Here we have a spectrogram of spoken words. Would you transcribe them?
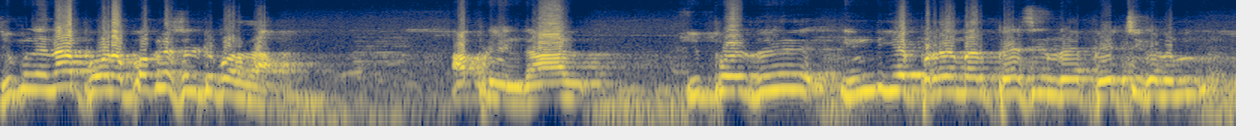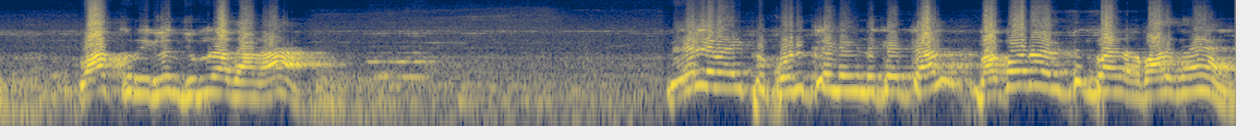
ஜும்லனா போற போக்கில் சொல்லிட்டு போறதா? அப்படி என்றால் இப்பொழுது இந்திய பிரதமர் பேசுகின்ற பேச்சுகளும் வாக்குறுதிகளும் ஜும்லா தானா? வேலை வாய்ப்பு கொடுக்கவில்லை என்று கேட்டால் பகோடா விட்டு பா- பாருங்க.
